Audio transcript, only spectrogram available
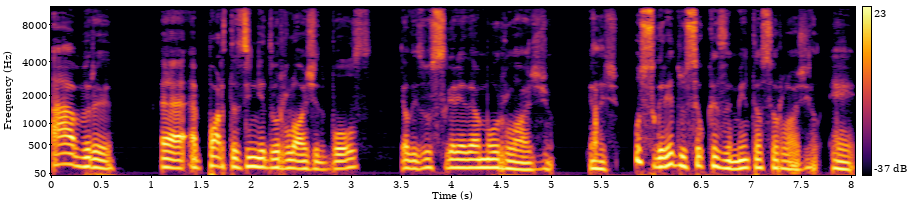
abre a, a portazinha do relógio de bolso, ele diz: O segredo é o meu relógio. Ele diz: O segredo do seu casamento é o seu relógio. Ele, é.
